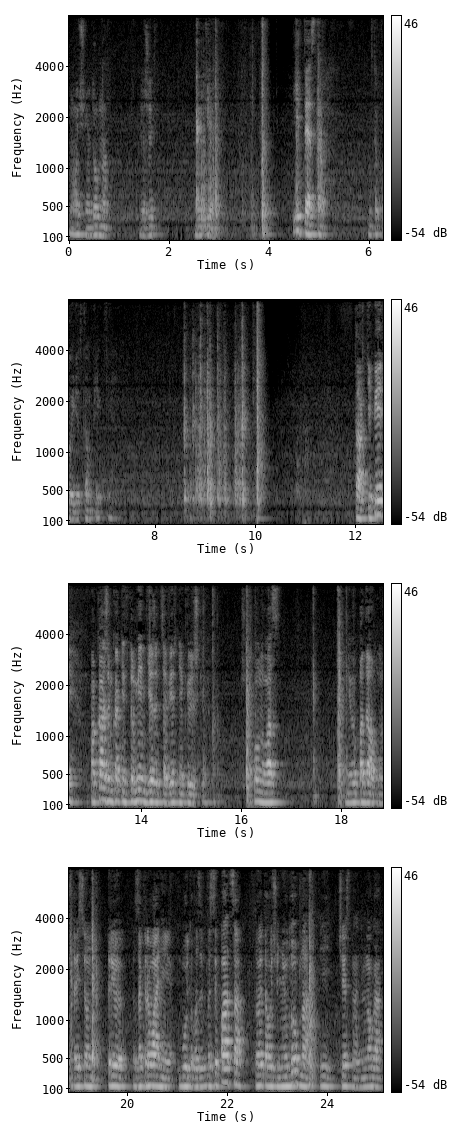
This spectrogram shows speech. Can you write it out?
Ну, очень удобно лежит в руке. И тестер, вот такой идет в комплекте. Так, теперь покажем, как инструмент держится в верхней крышке. Чтобы он у вас не выпадал. Потому что если он при закрывании будет высыпаться, то это очень неудобно и, честно, немного,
